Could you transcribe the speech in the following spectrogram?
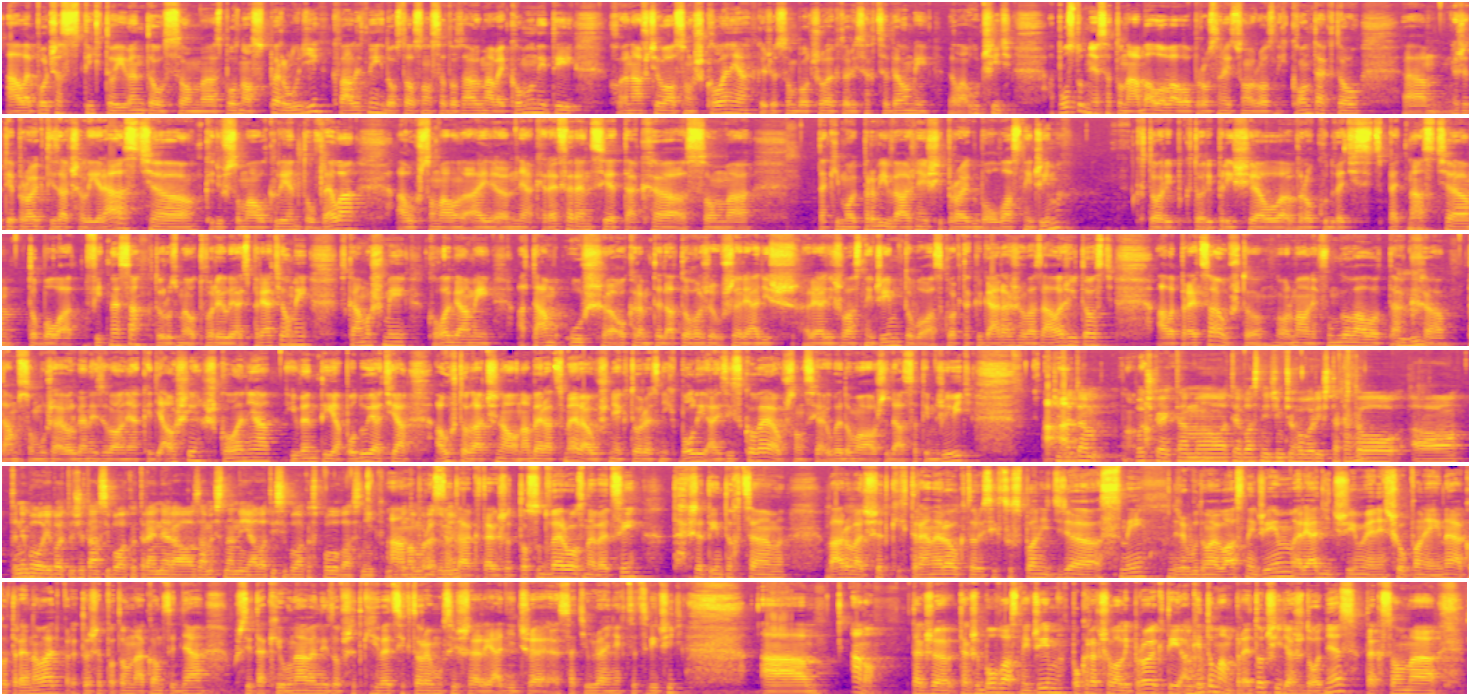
ale počas týchto eventov som eh, spoznal super ľudí, kvalitných, dostal som sa do zaujímavej komunity, navštevoval som školenia, keďže som bol človek, ktorý sa chce veľmi veľa učiť. A postupne sa to nabalovalo prostredníctvom rôznych kontaktov, ehm, že tie projekty začali rásť, eh, keď už som mal klientov veľa a už som mal aj eh, nejaké referencie, tak som taký môj prvý vážnejší projekt bol vlastný gym, ktorý, ktorý prišiel v roku 2015. To bola fitnessa, ktorú sme otvorili aj s priateľmi, s kamošmi, kolegami a tam už okrem teda toho, že už riadiš, riadiš vlastný gym, to bola skôr taká garážová záležitosť, ale predsa už to normálne fungovalo, tak mm-hmm. tam som už aj organizoval nejaké ďalšie školenia, eventy a podujatia a už to začínalo naberať smer a už niektoré z nich boli aj ziskové a už som si aj uvedomoval, že dá sa tým živiť. A, Čiže tam, a, počkaj, tam a, ten vlastný gym, čo hovoríš, tak to, a, to nebolo iba to, že tam si bol ako tréner a zamestnaný, ale ty si bol ako spoluvlastník. Áno, presne tak, takže to sú dve rôzne veci, takže týmto chcem varovať všetkých trénerov, ktorí si chcú splniť uh, sny, že budú mať vlastný gym. Riadiť gym je niečo úplne iné ako trénovať, pretože potom na konci dňa už si taký unavený zo všetkých vecí, ktoré musíš riadiť, že sa ti už aj nechce cvičiť. A áno, Takže, takže bol vlastný gym, pokračovali projekty a keď mhm. to mám pretočiť až dodnes, tak som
